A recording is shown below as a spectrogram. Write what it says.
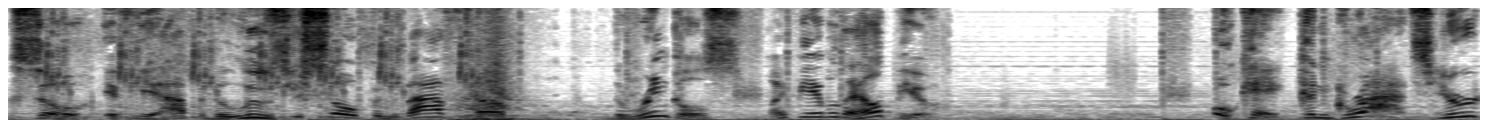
So, if you happen to lose your soap in the bathtub, the wrinkles might be able to help you. Okay, congrats! You're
